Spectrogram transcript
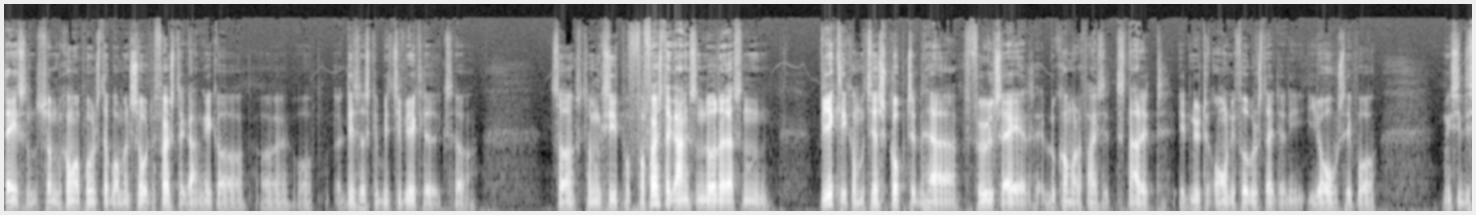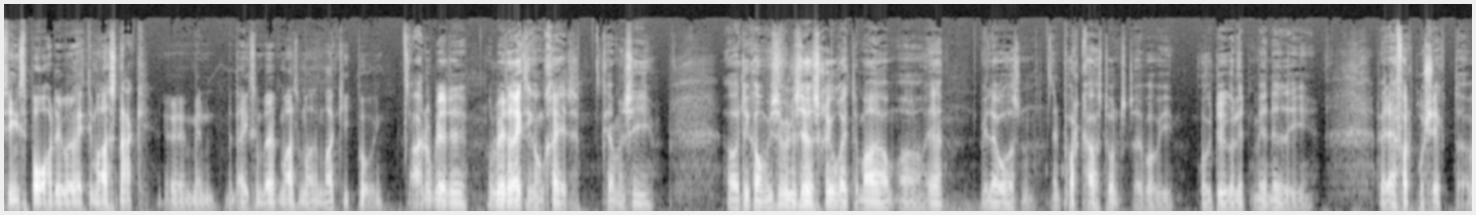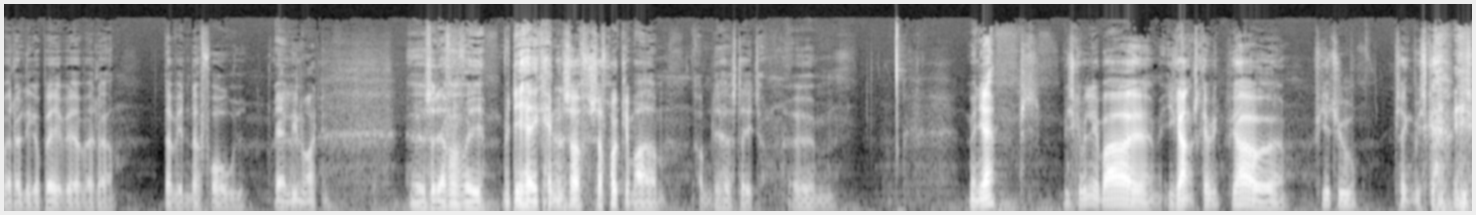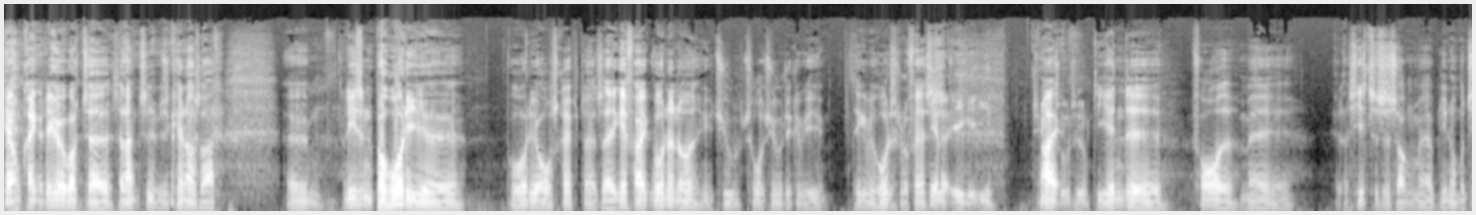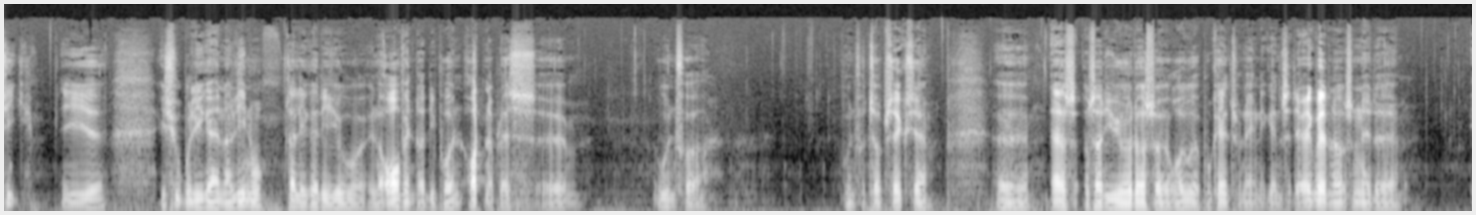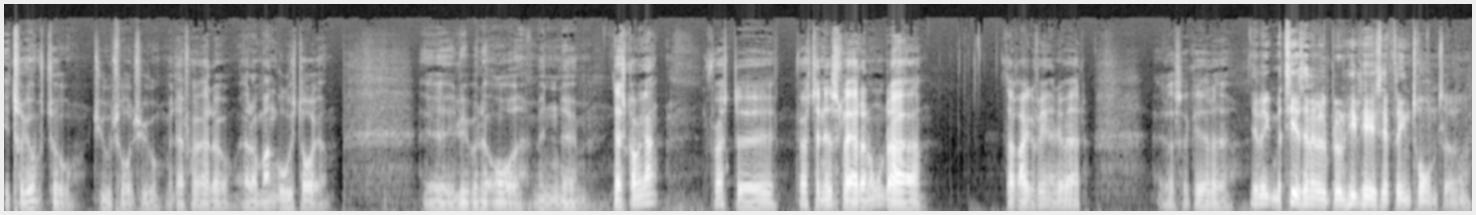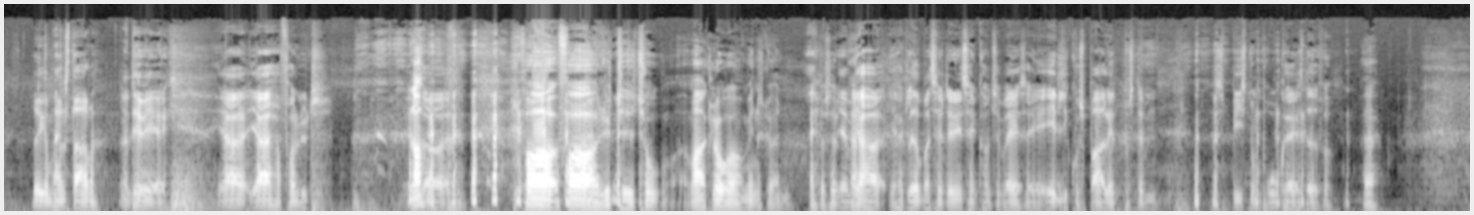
dag, som, som der kommer på onsdag, hvor man så det første gang, ikke? Og, og, og, og det så skal blive til virkelighed. Ikke? Så Så som man kan sige, på, for første gang sådan noget, der er sådan virkelig kommer til at skubbe til den her følelse af, at, at nu kommer der faktisk snart et, et nyt ordentligt fodboldstadion i, i Aarhus, ikke? hvor man kan sige, de seneste år har det været rigtig meget snak, øh, men, men der er ikke så meget, meget, meget, meget at kigge på. Ikke? Nej, nu bliver, det, nu bliver det rigtig konkret, kan man sige. Og det kommer vi selvfølgelig til at skrive rigtig meget om, og ja, vi laver også en, en podcast onsdag, hvor vi, hvor vi dykker lidt mere ned i, hvad det er for et projekt, og hvad der ligger bagved, og hvad der, der venter forude. Ja, lige nøjagtigt. Øh, så derfor vil, vil det her ikke handle så, så frygtelig meget om, om det her stadion. Øh, men ja, vi skal vel egentlig bare øh, i gang, skal vi? Vi har jo øh, 24 ting, vi skal, vi skal omkring, og det kan jo godt tage så lang tid, hvis vi kender os ret. Øh, lige sådan et par hurtige, øh, på hurtige overskrifter. Altså AGF har ikke vundet noget i 2022, det kan vi, det kan vi hurtigt slå fast. Eller ikke i Nej, 2022. de endte foråret med, eller sidste sæson med at blive nummer 10 i, øh, i Superligaen, og lige nu, der ligger de jo, eller overvintrer de på en 8. plads, øh, uden for, uden for top 6, ja. Øh, altså, og så er de jo øvrigt også røget ud af pokalturneringen igen, så det har jo ikke været noget sådan et, øh, et triumftog 2022, men derfor er der jo er der mange gode historier øh, i løbet af året. Men øh, lad os komme i gang. Første, øh, første nedslag, er der nogen, der, der rækker fingrene i hvert? Eller så kan jeg da... Jeg ved ikke, Mathias han er vel blevet helt hæs efter introen, så jeg ved ikke, om han starter. Nå, det ved jeg ikke. Jeg, jeg er her for at lytte. Nå. Så, øh, For, for at lytte til to meget klogere mennesker end dig selv. jamen, jeg, har, jeg har glædet mig til, at Dennis han kom tilbage, så jeg endelig kunne spare lidt på stemmen. Spise nogle brukager i stedet for.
